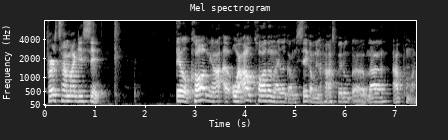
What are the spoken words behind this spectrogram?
First time I get sick, they'll call me, I, uh, or I'll call them like, look, I'm sick, I'm in the hospital, blah blah. I'll put my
